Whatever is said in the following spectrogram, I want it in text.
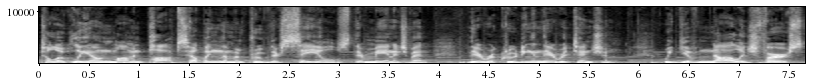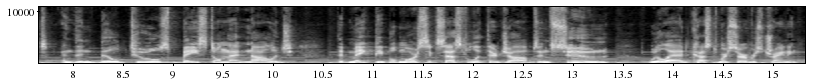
to locally owned mom and pops, helping them improve their sales, their management, their recruiting, and their retention. We give knowledge first and then build tools based on that knowledge that make people more successful at their jobs. And soon, we'll add customer service training.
